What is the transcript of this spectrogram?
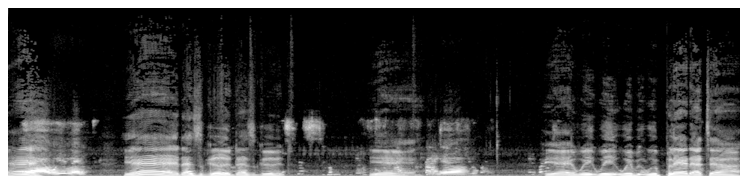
Yeah. Yeah, women. Yeah, that's good. That's good. Yeah. Yeah. Yeah, we, we, we, we played at uh,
